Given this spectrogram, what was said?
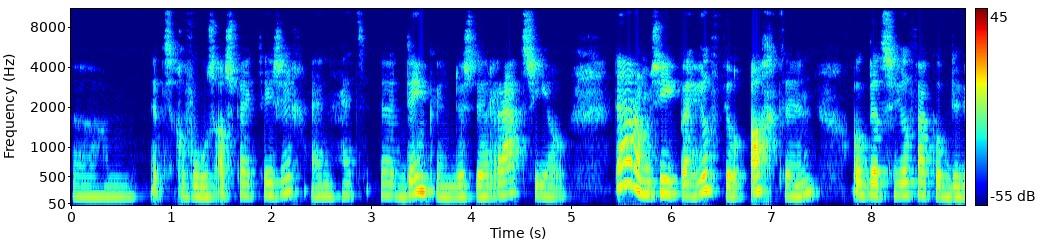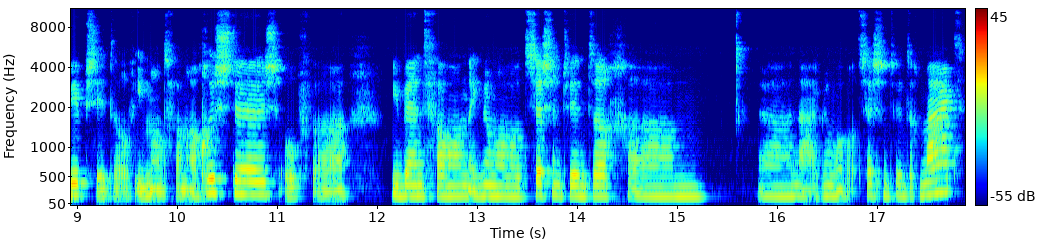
um, het gevoelsaspect in zich en het uh, denken, dus de ratio. Daarom zie ik bij heel veel achten ook dat ze heel vaak op de wip zitten. Of iemand van augustus, of uh, je bent van, ik noem maar wat, 26, um, nou, ik noem maar wat, 26 maart.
